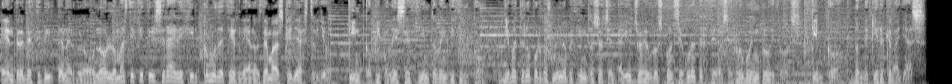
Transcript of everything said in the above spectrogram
Entre decidir tenerlo o no, lo más difícil será elegir cómo decirle a los demás que ya es tuyo. Kimco People S125. Llévatelo por 2.988 euros con seguro terceros y robo incluidos. Kimco, donde quiera que vayas.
